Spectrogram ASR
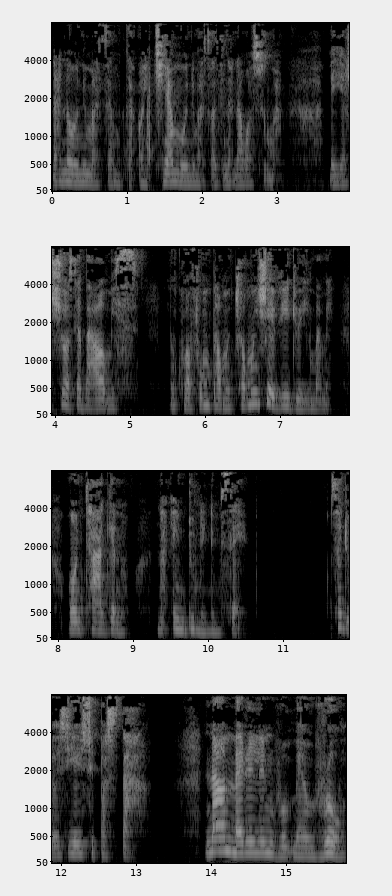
Na na onim asɛm ka ɔnkyea ma onim asɛm sɛ na na wasom a meyɛ sure sɛ all means nkurɔfo mpa mo nkyɛ monhyɛ video yi ma me. Montaage no na ɛndu n'anim sɛ sɛdeɛ ɔsi yɛ superstar. Na marilyn monroe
